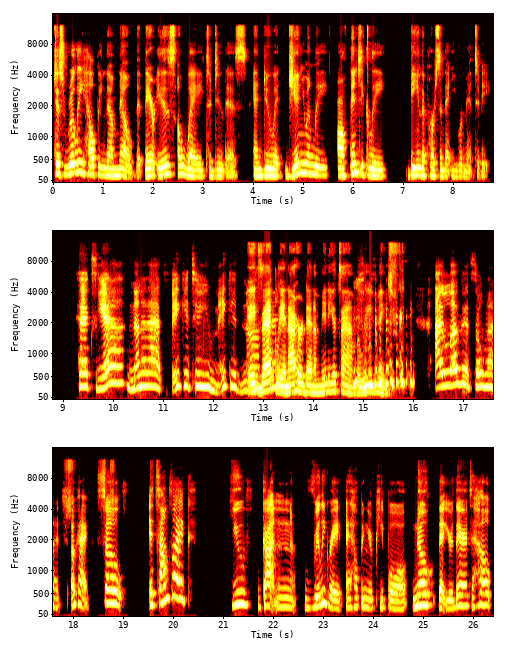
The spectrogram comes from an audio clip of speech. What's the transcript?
just really helping them know that there is a way to do this and do it genuinely, authentically, being the person that you were meant to be. Hex, yeah, none of that. Fake it till you make it. Nonsense. Exactly. And I heard that a many a time, believe me. I love it so much. Okay. So it sounds like you've gotten really great at helping your people know that you're there to help,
